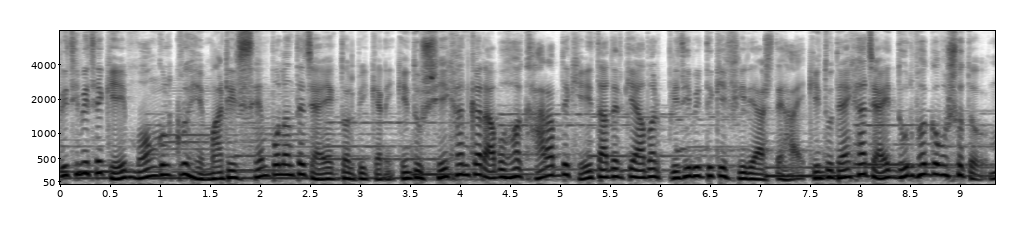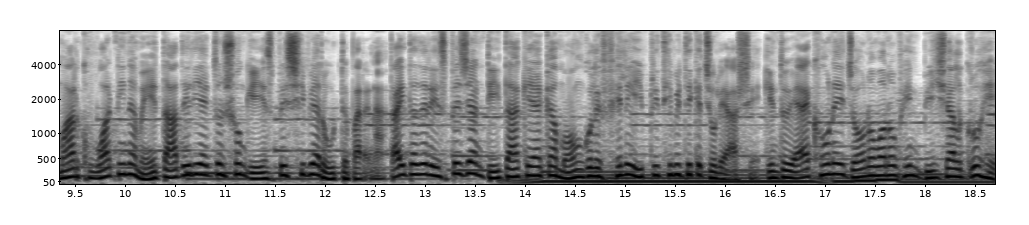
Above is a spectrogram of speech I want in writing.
পৃথিবী থেকে মঙ্গল গ্রহে মাটির স্যাম্পল আনতে যায় একদল বিজ্ঞানী। কিন্তু সেখানকার আবহাওয়া খারাপ দেখে তাদেরকে আবার পৃথিবীর দিকে ফিরে আসতে হয়। কিন্তু দেখা যায় দুর্ভাগ্যবশত মার্ক ওয়াটনি নামে তাদেরই একজন সঙ্গী স্পেসশিপে আর উঠতে পারে না। তাই তাদের স্পেস যানটি তাকে একা মঙ্গলে ফেলেই পৃথিবীর দিকে চলে আসে। কিন্তু এখন এই জনমানবহীন বিশাল গ্রহে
